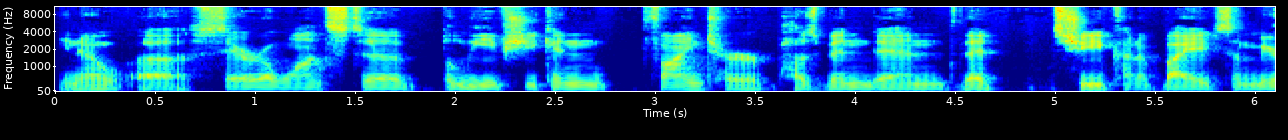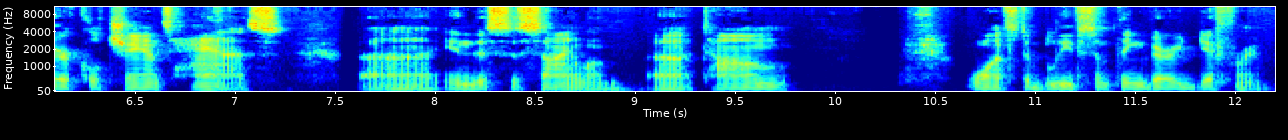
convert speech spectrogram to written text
you know, uh, Sarah wants to believe she can find her husband and that she kind of by some miracle chance has uh, in this asylum. Uh, Tom wants to believe something very different.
